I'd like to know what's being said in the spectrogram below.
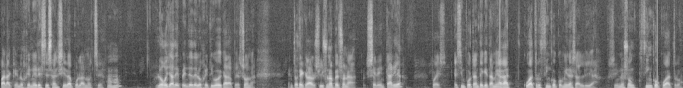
para que no generes esa ansiedad por la noche. Luego ya depende del objetivo de cada persona. Entonces, claro, si es una persona sedentaria, pues es importante que también haga cuatro o cinco comidas al día. Si no son cinco, cuatro,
